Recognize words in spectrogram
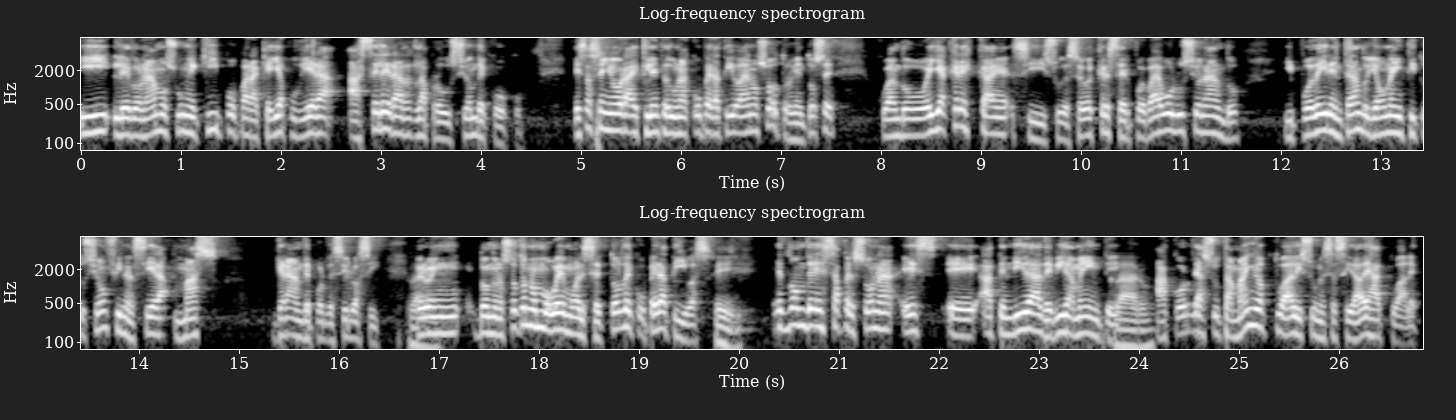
y le donamos un equipo para que ella pudiera acelerar la producción de coco. Esa señora es cliente de una cooperativa de nosotros y entonces cuando ella crezca, eh, si su deseo es crecer, pues va evolucionando y puede ir entrando ya a una institución financiera más grande, por decirlo así. Pero en donde nosotros nos movemos, al sector de cooperativas, es donde esa persona es eh, atendida debidamente, acorde a su tamaño actual y sus necesidades actuales.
